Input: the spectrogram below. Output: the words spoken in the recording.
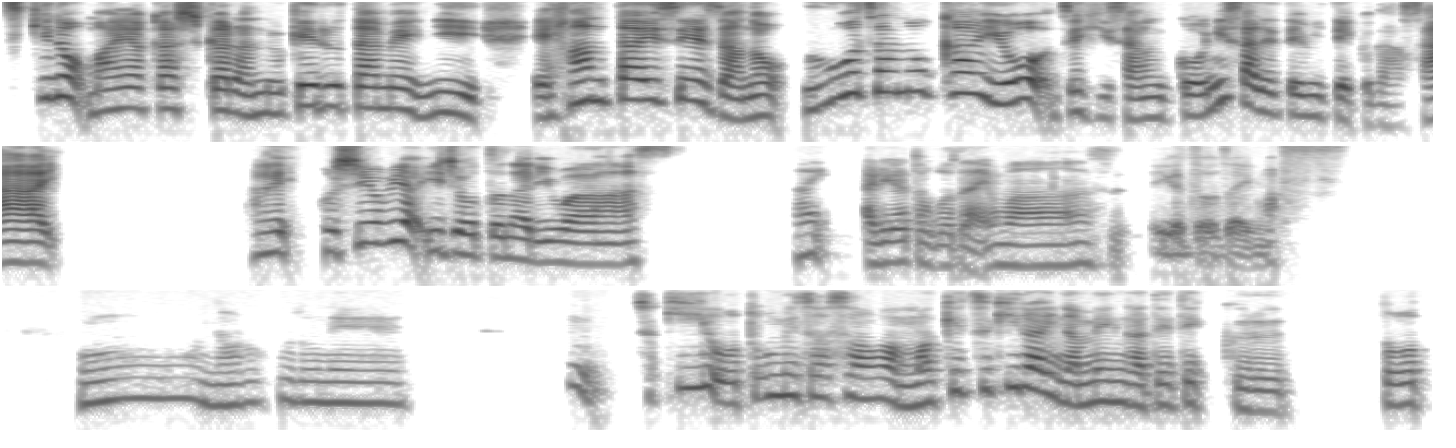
月のまやかしから抜けるために、え反対星座の魚座の回をぜひ参考にされてみてください。はい。星読みは以上となります。はい、ありがとうございます。ありがとうございます。おー、なるほどね。うん月乙女座さんは負けず嫌いな面が出てくるとっ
